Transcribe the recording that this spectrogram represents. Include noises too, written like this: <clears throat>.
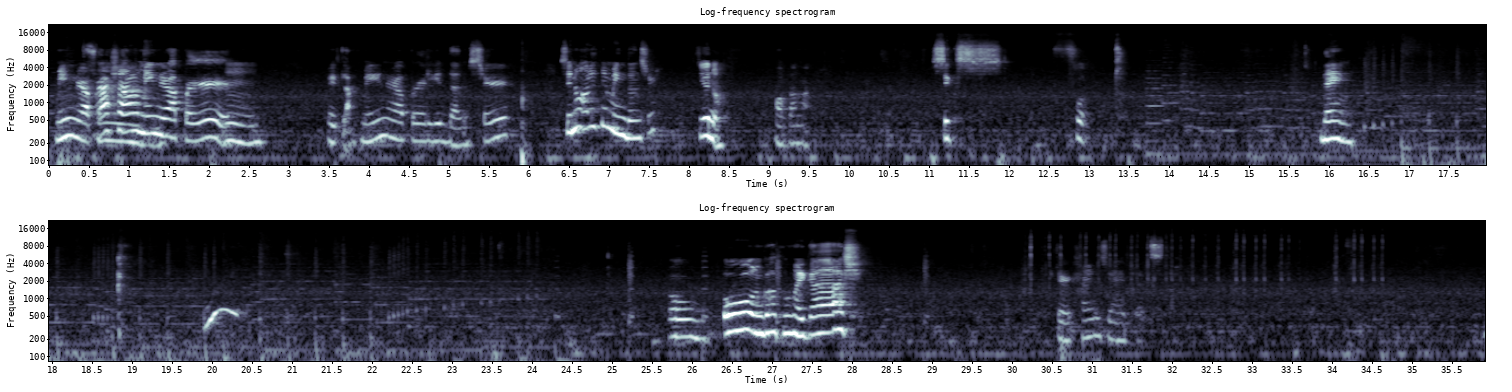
Main rapper. Ah, siya ang main rapper. mm. Wait lang. Main rapper, lead dancer. Sino ulit yung main dancer? Yun o. Oh, tama. Six foot. Dang. Oh. Oh, ang gwapo. Oh my gosh. There, trying to say that's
